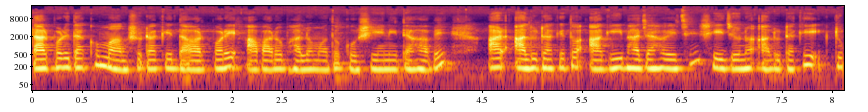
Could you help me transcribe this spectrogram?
তারপরে দেখো মাংসটাকে দেওয়ার পরে আবারও ভালো মতো কষিয়ে নিতে হবে। আর আলুটাকে তো আগেই ভাজা হয়েছে, সেই জন্য আলুটাকে একটু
